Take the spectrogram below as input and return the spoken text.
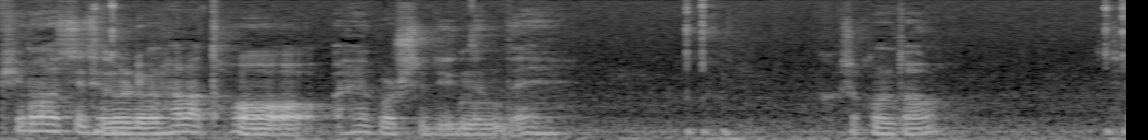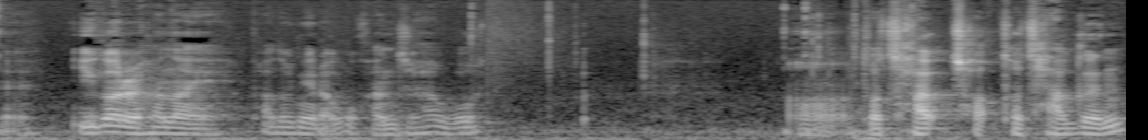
피보나치 되돌림을 하나 더 해볼 수도 있는데 조금 더 이제 이거를 하나의 파동이라고 간주하고 어더작더 작은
